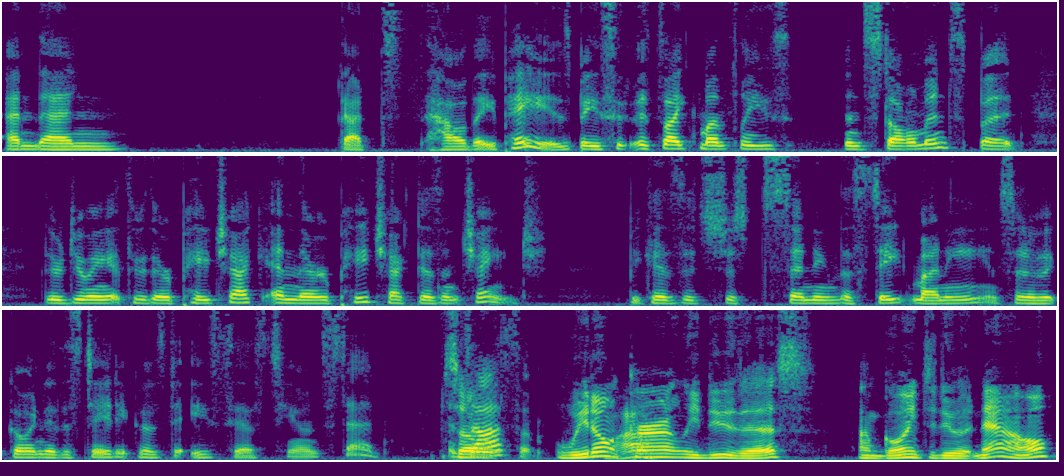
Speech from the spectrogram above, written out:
and then that's how they pay is basically it's like monthly installments but they're doing it through their paycheck and their paycheck doesn't change because it's just sending the state money instead of it going to the state it goes to ACSTO instead it's so awesome We don't Wow. currently do this. I'm going to do it now,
